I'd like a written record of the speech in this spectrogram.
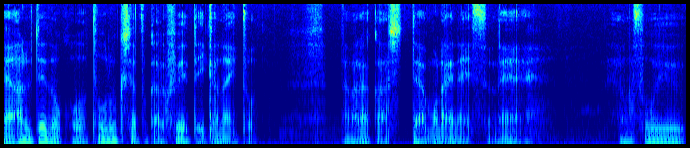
ある程度こう登録者とかが増えていかないとなかなか知ってはもらえないですよね。そういう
